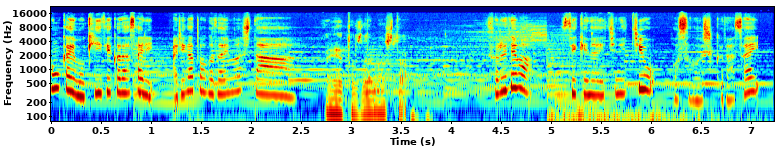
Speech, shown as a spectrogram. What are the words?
今回も聞いてくださりありがとうございました。ありがとうございましたそれでは素敵な一日をお過ごしください。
